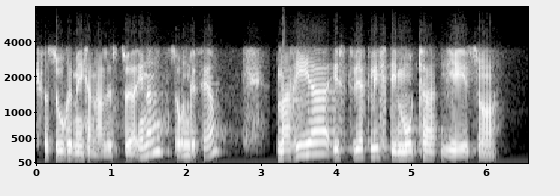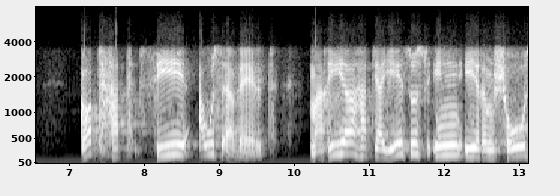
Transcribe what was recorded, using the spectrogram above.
Ich versuche mich an alles zu erinnern, so ungefähr. Maria ist wirklich die Mutter Jesu. Gott hat sie auserwählt. Maria hat ja Jesus in ihrem Schoß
